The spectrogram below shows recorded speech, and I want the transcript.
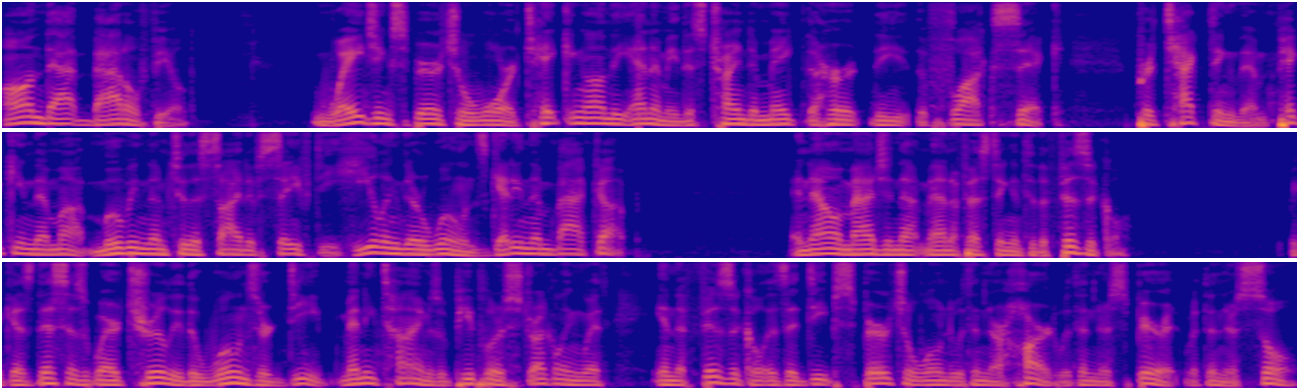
on that battlefield, waging spiritual war, taking on the enemy that's trying to make the hurt the, the flock sick, protecting them, picking them up, moving them to the side of safety, healing their wounds, getting them back up. And now imagine that manifesting into the physical because this is where truly the wounds are deep. Many times, what people are struggling with in the physical is a deep spiritual wound within their heart, within their spirit, within their soul.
